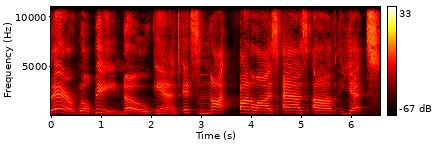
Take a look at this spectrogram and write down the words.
there will be no end. It's not finalized as of yet.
